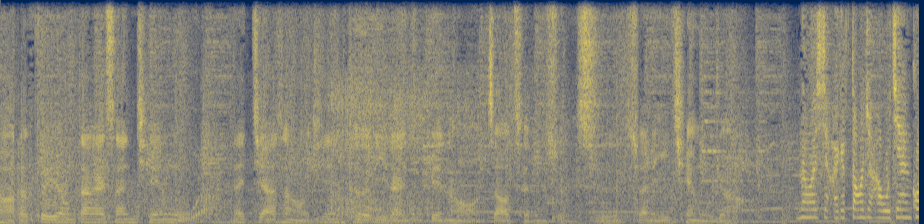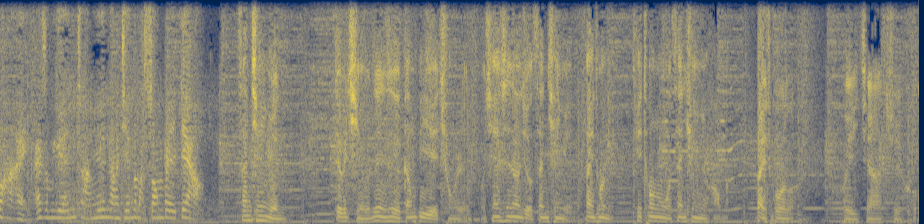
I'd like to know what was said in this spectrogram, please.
好的费用大概三千五啊，再加上我今天特地来这边哦，造成的损失，算你一千五就好。那我下一个刀就要五千块，还什么原厂？原厂钱都把双倍掉。三千元。对不起，我真的是个刚毕业的穷人，我现在身上只有三千元，拜托你可以通融我三千元好吗？拜托了。回家之后，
